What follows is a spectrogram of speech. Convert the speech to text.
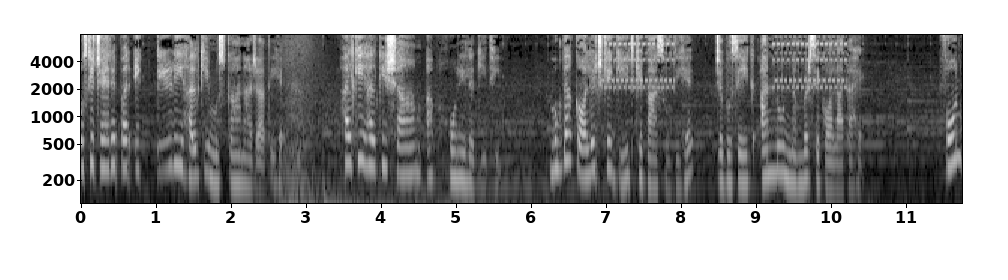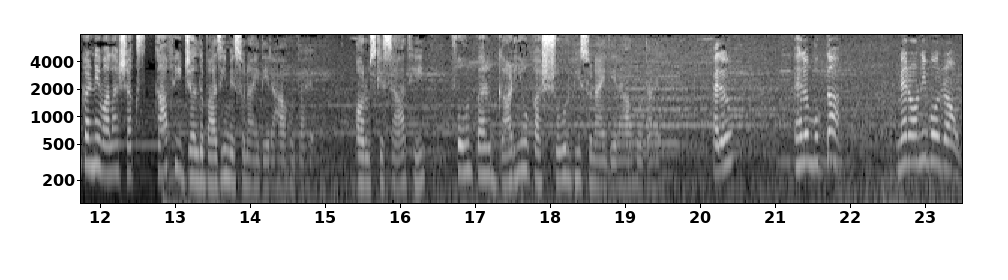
उसके चेहरे पर एक टेढ़ी, हल्की मुस्कान आ जाती है। हल्की हल्की शाम अब होने लगी थी। मुग्धा कॉलेज के गेट के पास होती है, जब उसे एक अननोन नंबर से कॉल आता है। फ़ोन करने वाला शख्स काफ़ी जल्दबाजी में सुनाई दे रहा होता है और उसके साथ ही फ़ोन पर गाड़ियों का शोर भी सुनाई दे रहा होता है। हेलो? हेलो मुग्धा मैं रोनी बोल रहा हूँ।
